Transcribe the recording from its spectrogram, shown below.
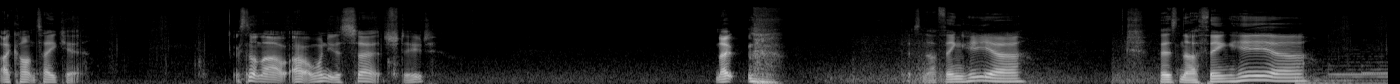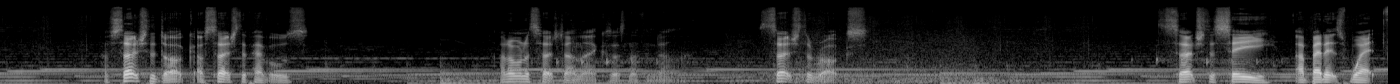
I can't take it. It's not that. I, I want you to search, dude. Nope. There's nothing here. There's nothing here. I've searched the dock. I've searched the pebbles. I don't want to search down there because there's nothing down there. Search the rocks. Search the sea. I bet it's wet.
